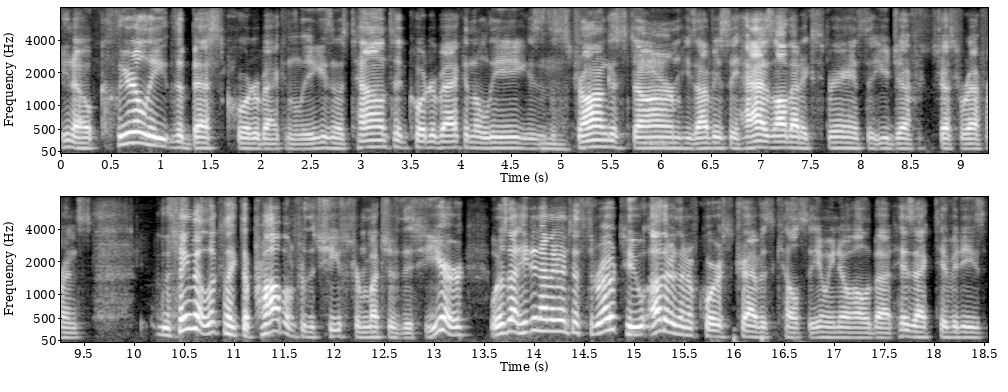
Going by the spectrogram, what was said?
you know, clearly the best quarterback in the league. He's the most talented quarterback in the league. He's mm. the strongest arm. He's obviously has all that experience that you just just referenced. The thing that looked like the problem for the Chiefs for much of this year was that he didn't have anyone to throw to other than, of course, Travis Kelce. And we know all about his activities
